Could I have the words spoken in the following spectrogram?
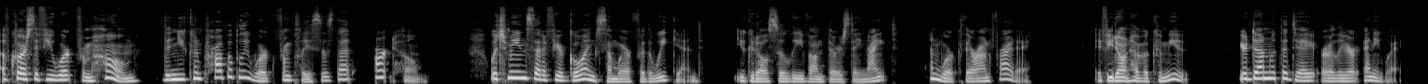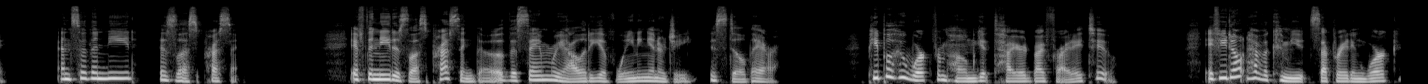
Of course, if you work from home, then you can probably work from places that aren't home, which means that if you're going somewhere for the weekend, you could also leave on Thursday night and work there on Friday. If you don't have a commute, you're done with the day earlier anyway, and so the need is less pressing. If the need is less pressing, though, the same reality of waning energy is still there. People who work from home get tired by Friday, too. If you don't have a commute separating work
